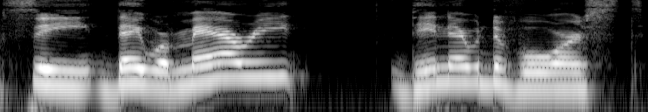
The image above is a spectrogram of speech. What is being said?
See, they were married, then they were divorced.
